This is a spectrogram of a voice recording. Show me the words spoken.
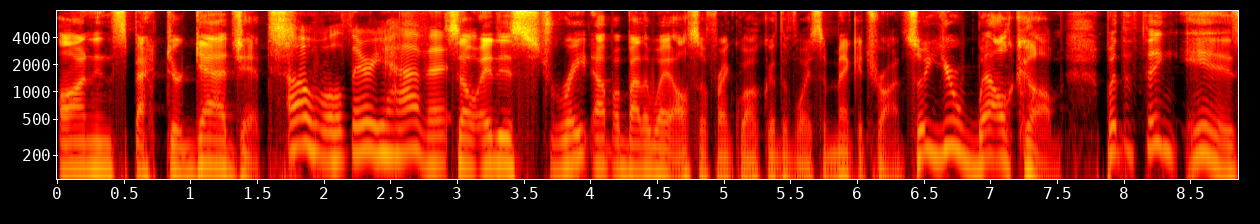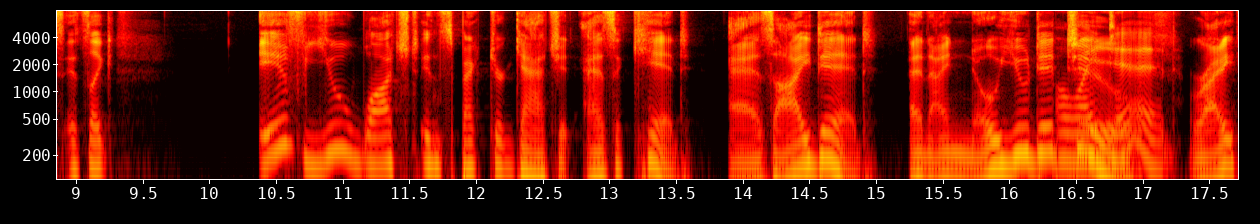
on Inspector Gadget. Oh well there you have it. So it is straight up. And by the way, also Frank Welker, the voice of Megatron. So you're welcome. But the thing is, it's like if you watched Inspector Gadget as a kid, as I did, and I know you did Oh, too. I did. Right?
